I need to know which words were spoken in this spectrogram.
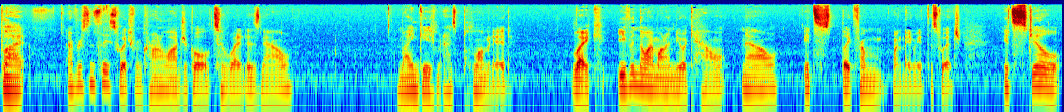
But ever since they switched from chronological to what it is now, my engagement has plummeted. Like, even though I'm on a new account now, it's like from when they made the switch it's still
